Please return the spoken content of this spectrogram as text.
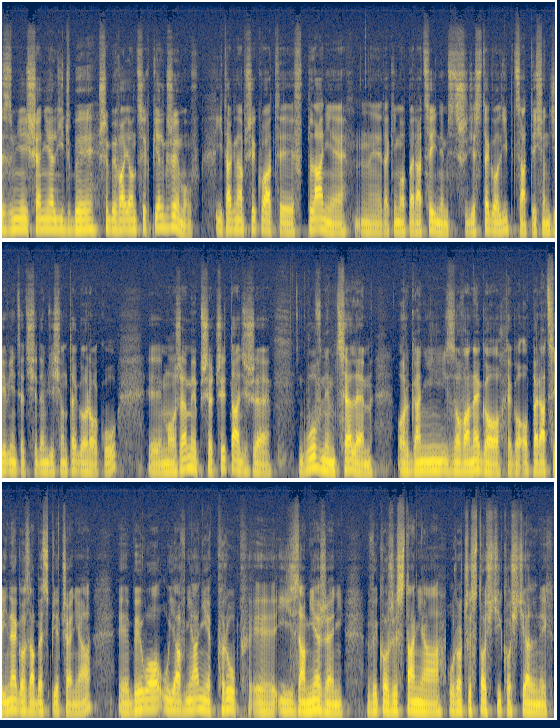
zmniejszenie liczby przybywających pielgrzymów. I tak na przykład w planie takim operacyjnym z 30 lipca 1970 roku możemy przeczytać, że głównym celem organizowanego, tego operacyjnego zabezpieczenia y, było ujawnianie prób y, i zamierzeń wykorzystania uroczystości kościelnych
